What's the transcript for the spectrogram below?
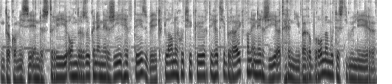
De Commissie Industrie, Onderzoek en Energie heeft deze week plannen goedgekeurd die het gebruik van energie uit hernieuwbare bronnen moeten stimuleren.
